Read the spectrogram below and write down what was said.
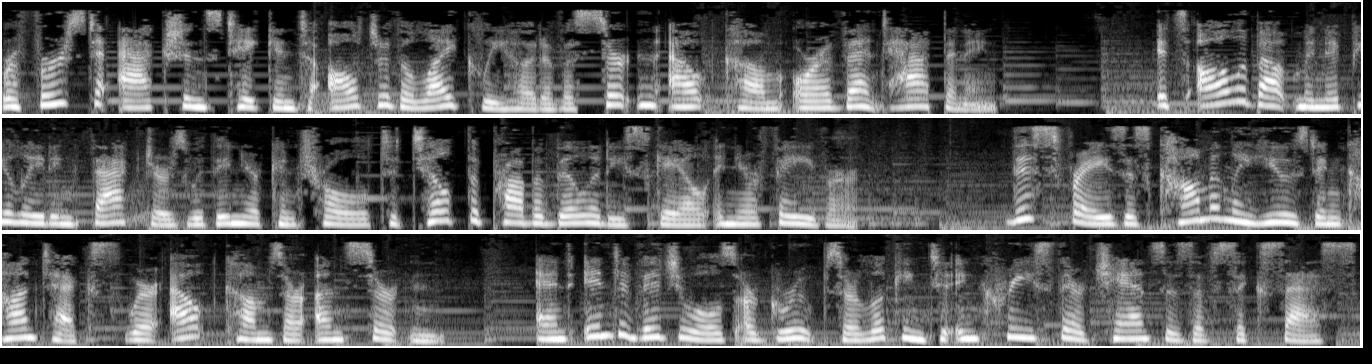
refers to actions taken to alter the likelihood of a certain outcome or event happening. It's all about manipulating factors within your control to tilt the probability scale in your favor. This phrase is commonly used in contexts where outcomes are uncertain, and individuals or groups are looking to increase their chances of success.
